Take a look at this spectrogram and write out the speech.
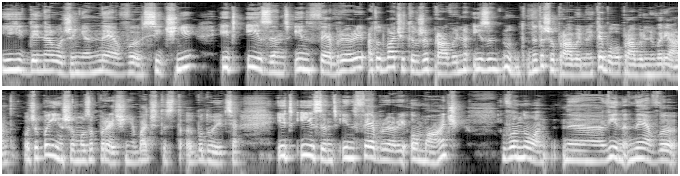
Її день народження не в січні. It isn't in February. А тут, бачите, вже правильно. Isn't, ну, не те, що правильно, і те було правильний варіант. Отже, по-іншому заперечення, бачите, будується. It isn't in February or March. Воно е, він не в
